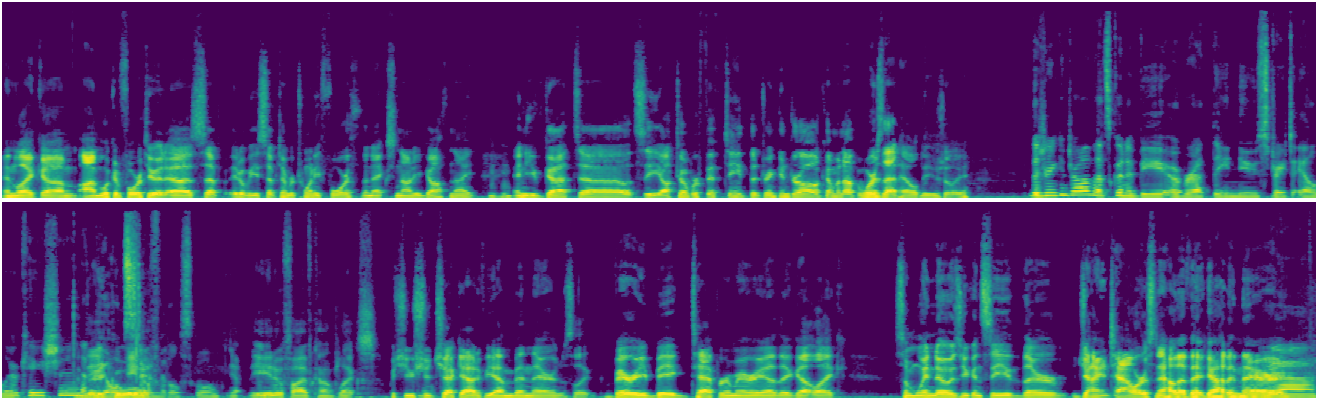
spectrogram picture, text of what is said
And like, um, I'm looking forward to it. Uh, sep- it'll be September 24th, the next Naughty Goth night, Mm-hmm. and you've got uh, let's see, October 15th, the Drink and Draw coming up. Where's that held usually? The drink and draw that's going to be over at the new Straight to Ale location at Very the old cool. Stone Middle School. Yep, the 805 complex. which you should check out if you haven't been there. It's like very big tap room area. They got like some windows you can see their giant towers now that they got in there. and Yeah.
